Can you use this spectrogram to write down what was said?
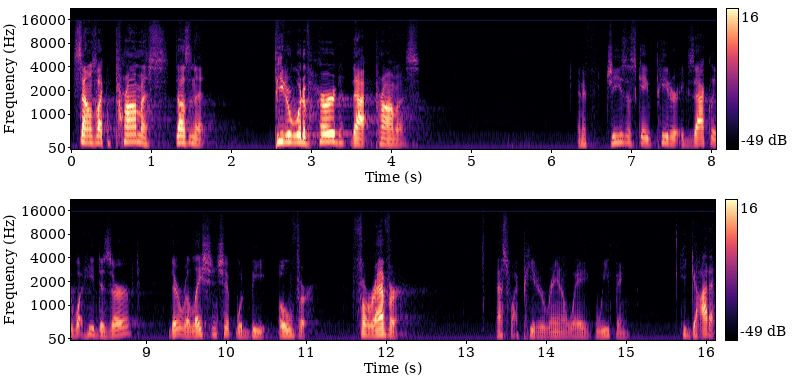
Sounds like a promise, doesn't it? Peter would have heard that promise. And if Jesus gave Peter exactly what he deserved, their relationship would be over forever. That's why Peter ran away weeping. He got it.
